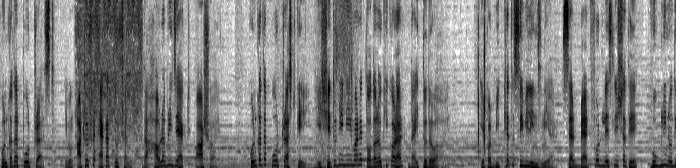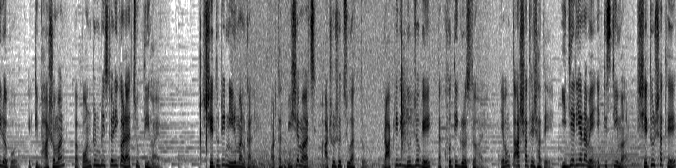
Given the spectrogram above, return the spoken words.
কলকাতার পোর্ট ট্রাস্ট এবং আঠারোশো একাত্তর সালে দ্য হাওড়া ব্রিজ অ্যাক্ট পাশ হয়। কলকাতা পোর্ট ট্রাস্টকেই এই সেতুটি নির্মাণে তদারকি করার দায়িত্ব দেওয়া হয়। এরপর বিখ্যাত সিভিল ইঞ্জিনিয়ার স্যার ব্র্যাডফোর্ড লেসলির সাথে হুগলি নদীর ওপর একটি ভাসমান বা পন্টন ব্রিজ তৈরি করা চুক্তি হয়। সেতুটির নির্মাণকালে, অর্থাৎ বিশে মার্চ আঠারোশো চুয়াত্তর প্রাকৃতিক দুর্যোগে তা ক্ষতিগ্রস্ত হয় এবং তার সাথে সাথে ইজেরিয়া নামে একটি স্টিমার। সেতুর সাথে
